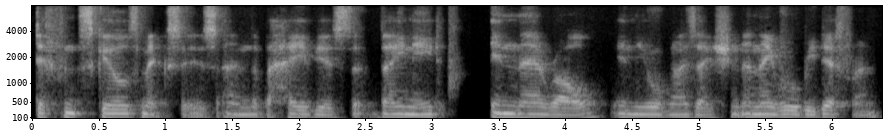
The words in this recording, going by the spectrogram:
different skills mixes and the behaviors that they need in their role in the organization, and they will be different.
